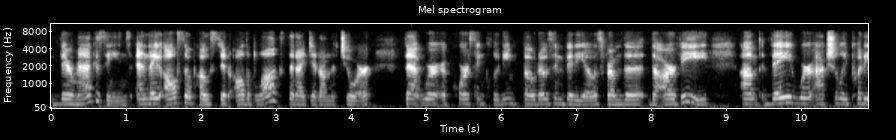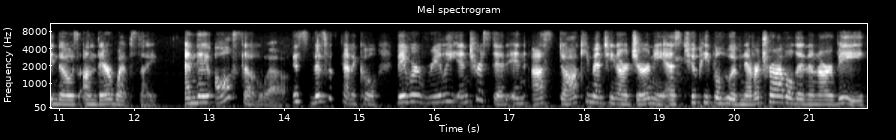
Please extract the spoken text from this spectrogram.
their magazines, and they also posted all the blogs that I did on the tour that were of course including photos and videos from the the rv um, they were actually putting those on their website. And they also wow. this this was kind of cool. They were really interested in us documenting our journey as two people who have never traveled in an rv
